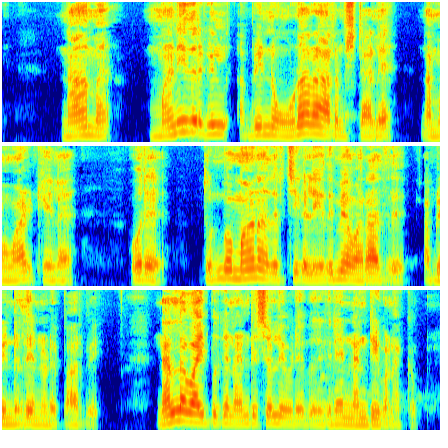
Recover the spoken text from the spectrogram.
நாம் மனிதர்கள் அப்படின்னு உணர ஆரம்பிச்சிட்டாலே நம்ம வாழ்க்கையில் ஒரு துன்பமான அதிர்ச்சிகள் எதுவுமே வராது அப்படின்றது என்னுடைய பார்வை. நல்ல வாய்ப்புக்கு நன்றி சொல்லி விடைபெறுகிறேன். நன்றி வணக்கம்.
